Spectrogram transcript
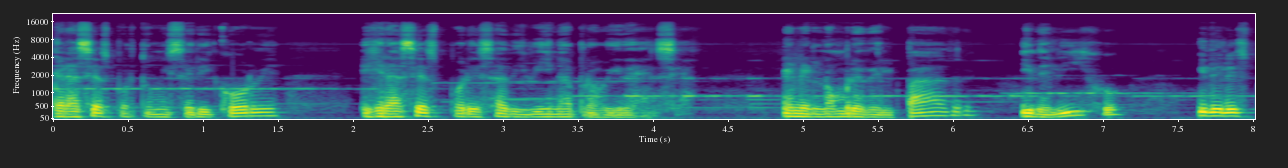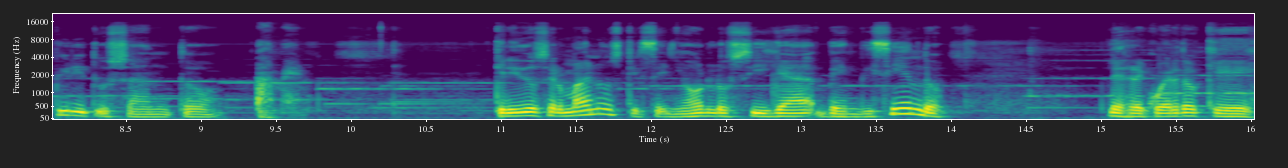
Gracias por tu misericordia y gracias por esa divina providencia. En el nombre del Padre y del Hijo y del Espíritu Santo. Amén. Queridos hermanos, que el Señor los siga bendiciendo. Les recuerdo que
